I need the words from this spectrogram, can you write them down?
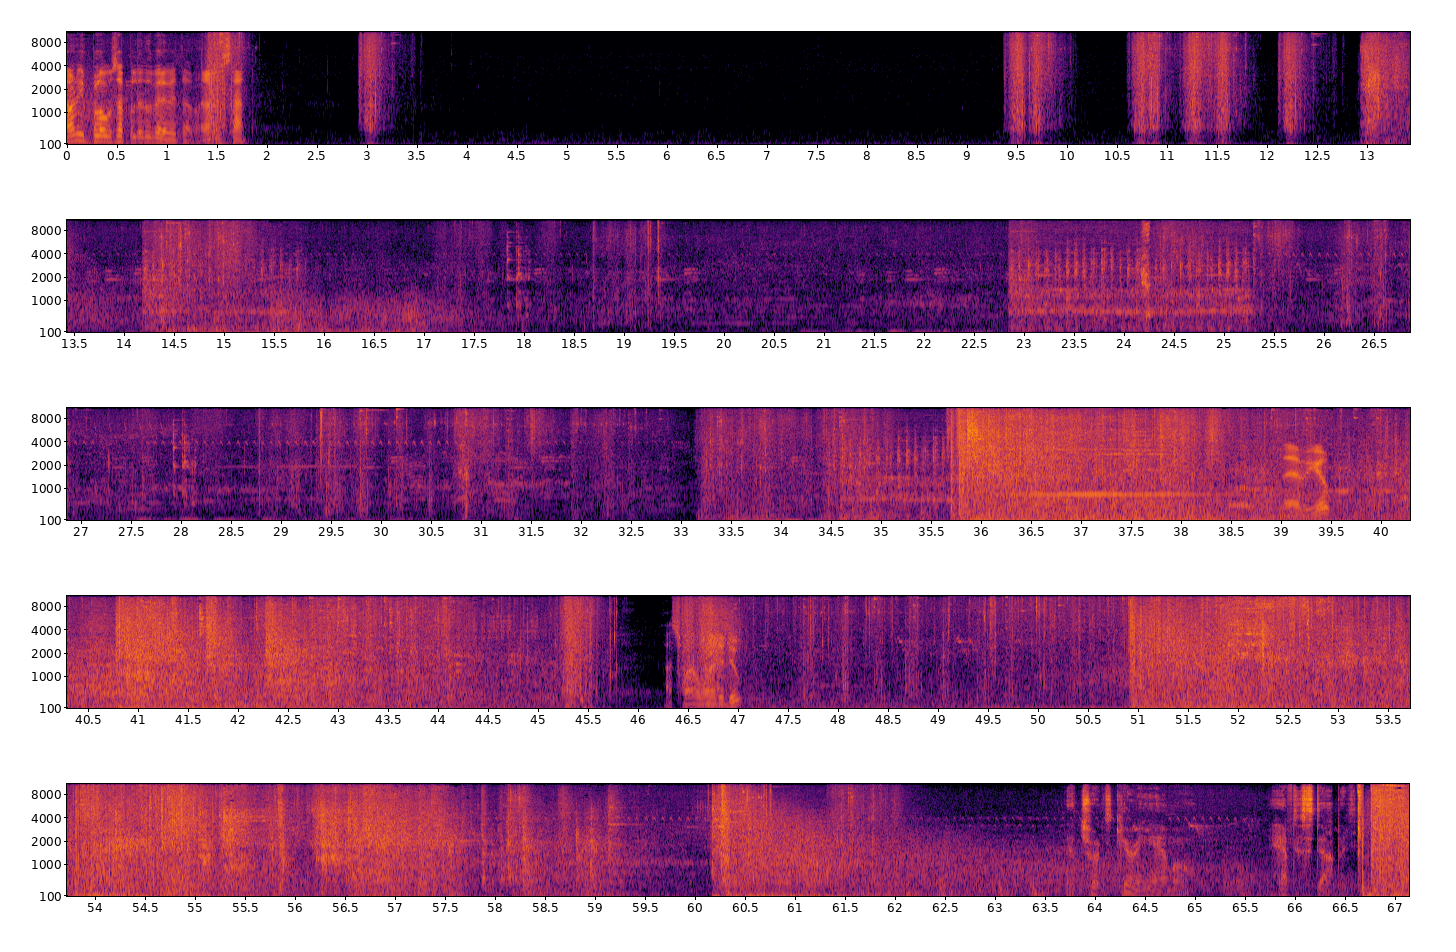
Only blows up a little bit of it though, I don't understand. We go. That's what I wanted to do. That truck's carrying ammo. Have to stop it.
